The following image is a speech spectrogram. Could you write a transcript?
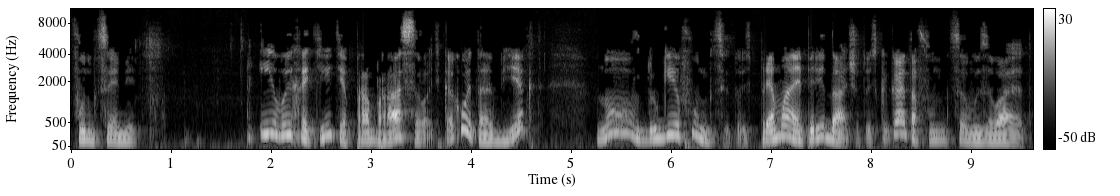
функциями, и вы хотите пробрасывать какой-то объект, но в другие функции. То есть прямая передача. То есть какая-то функция вызывает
